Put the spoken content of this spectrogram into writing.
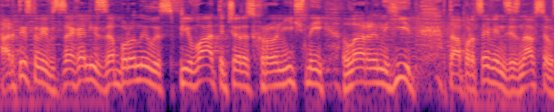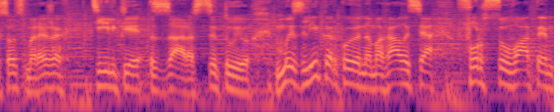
Артистові взагалі заборонили співати через хронічний ларингіт. Та про це він зізнався у соцмережах тільки зараз. Цитую: ми з лікаркою намагалися форсувати.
